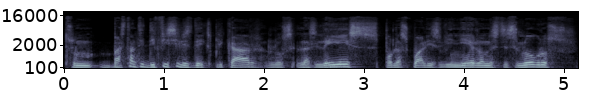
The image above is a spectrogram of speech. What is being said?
son bastante difíciles de explicar. Los- las leyes por las cuales vinieron estos logros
